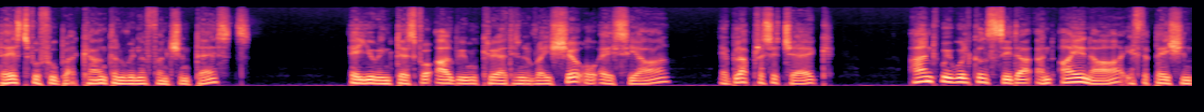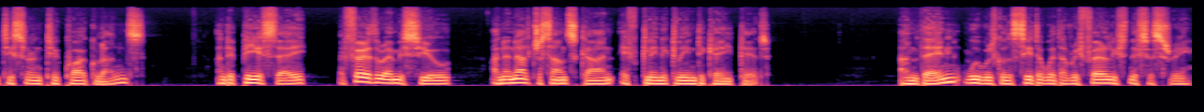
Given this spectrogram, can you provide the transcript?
test for full blood count and renal function tests, a urine test for albumin creatinine ratio or ACR, a blood pressure check, and we will consider an INR if the patient is on anticoagulants, and a PSA, a further MSU, and an ultrasound scan if clinically indicated. And then we will consider whether referral is necessary.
